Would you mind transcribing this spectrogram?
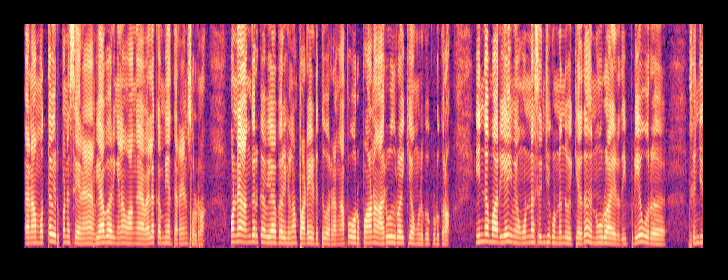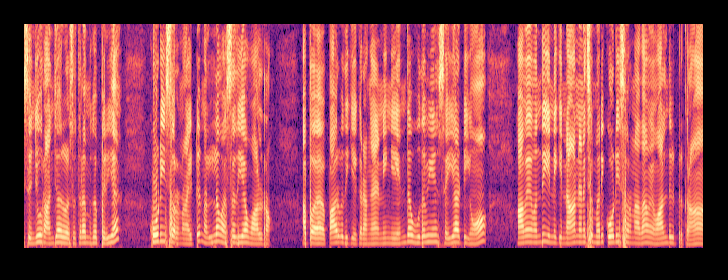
நான் மொத்த விற்பனை செய்கிறேன் வியாபாரிங்கெல்லாம் வாங்க. விலை கம்மியாக தரேன்னு சொல்கிறான் உடனே அங்கே இருக்க வியாபாரிகள்லாம் படை எடுத்து வர்றாங்க. அப்போ ஒரு பானை அறுபது ரூபாய்க்கு அவங்களுக்கு கொடுக்குறான். இந்த மாதிரியே இவன் ஒன்றை செஞ்சு கொண்டு வந்து வைக்கிறது அது நூறாயிடுது இப்படியே ஒரு செஞ்சு செஞ்சு ஒரு அஞ்சாறு வருஷத்தில் மிகப்பெரிய கோடீஸ்வரன் ஆகிட்டு நல்ல வசதியாக வாழ்கிறான் அப்போ பார்வதி கேட்குறாங்க நீங்கள் எந்த உதவியும் செய்யாட்டியும் அவன் வந்து இன்றைக்கி நான் நினச்ச மாதிரி கோடீஸ்வரனாக தான் அவன் வாழ்ந்துக்கிட்டு இருக்கிறான்.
